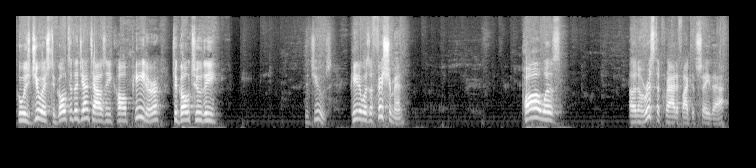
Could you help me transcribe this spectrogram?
who was Jewish, to go to the Gentiles, and he called Peter to go to the, the Jews. Peter was a fisherman. Paul was an aristocrat, if I could say that,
